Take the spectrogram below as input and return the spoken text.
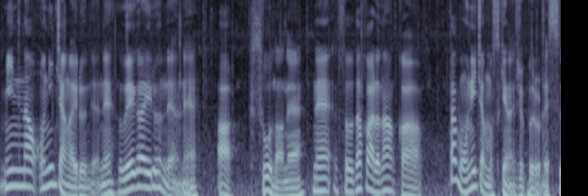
みんなお兄ちゃんがいるんだよね。上がいるんだよね。あそうだね。ねそうだからなんか多分お兄ちゃんも好きなんでしょプロレス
